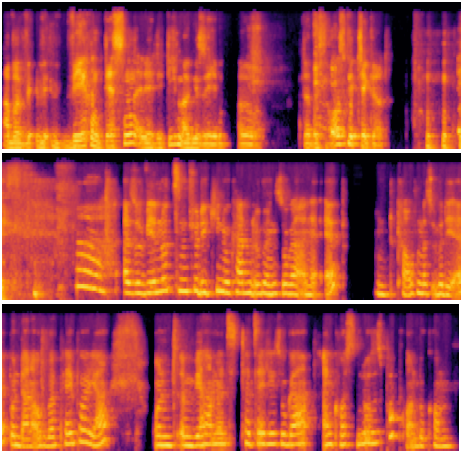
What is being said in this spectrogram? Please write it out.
aber währenddessen, äh, hätte ich dich mal gesehen. Also, da bist du ausgetickert. Also wir nutzen für die Kinokarten übrigens sogar eine App und kaufen das über die App und dann auch über PayPal, ja. Und ähm, wir haben jetzt tatsächlich sogar ein kostenloses Popcorn bekommen.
